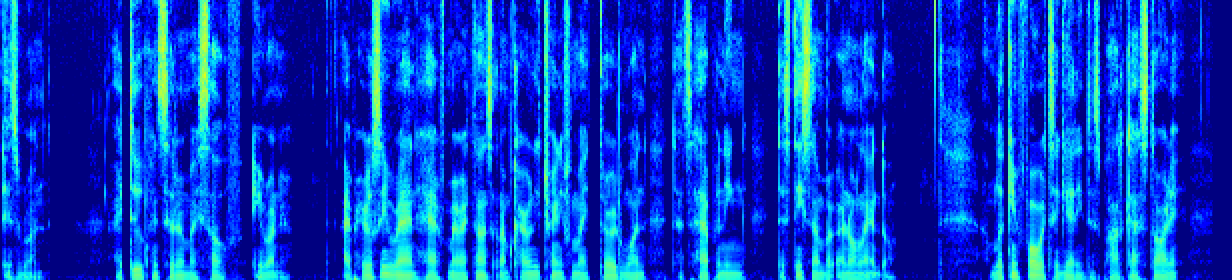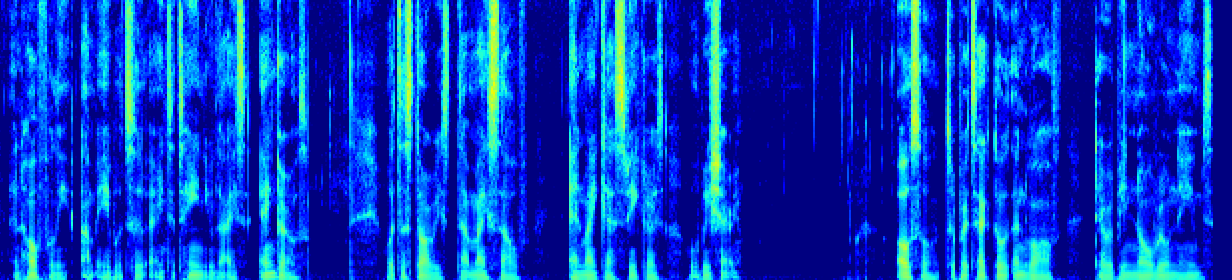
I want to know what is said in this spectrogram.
is run. I do consider myself a runner. I previously ran half marathons, and I'm currently training for my third one that's happening this December in Orlando. I'm looking forward to getting this podcast started and hopefully I'm able to entertain you guys and girls with the stories that myself and my guest speakers will be sharing. Also, to protect those involved, there will be no real names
